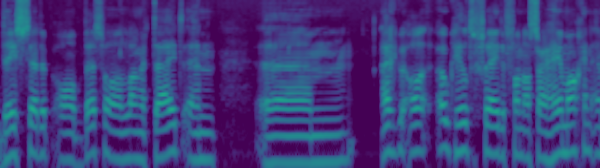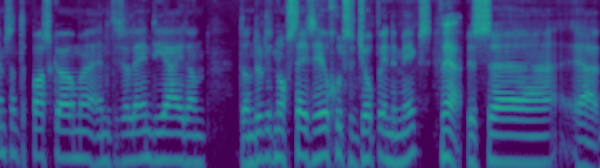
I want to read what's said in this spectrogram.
deze setup al best wel een lange tijd. En ehm, eigenlijk ook heel tevreden van als er helemaal geen amps aan te pas komen en het is alleen DI, dan, dan doet het nog steeds heel goed zijn job in de mix. ja. Dus eh, ja,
